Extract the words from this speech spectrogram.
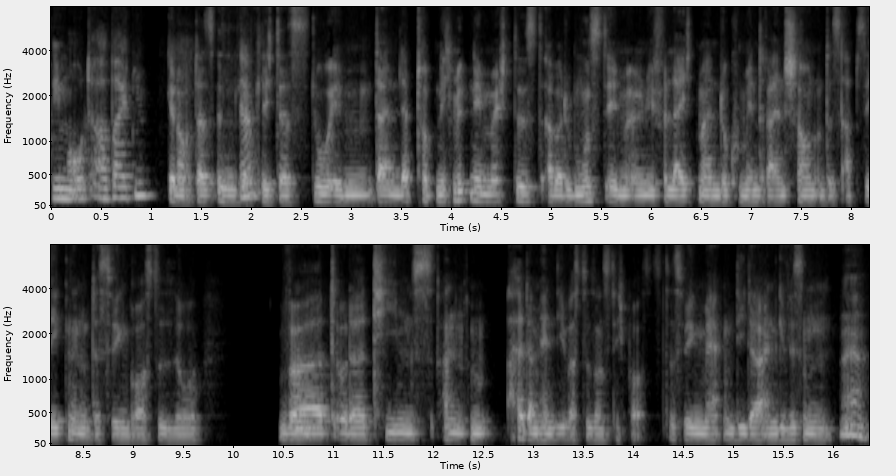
Remote-Arbeiten. Genau, das ist ja. letztlich, dass du eben deinen Laptop nicht mitnehmen möchtest, aber du musst eben irgendwie vielleicht mal ein Dokument reinschauen und das absegnen und deswegen brauchst du so Word oder Teams an, halt am Handy, was du sonst nicht brauchst. Deswegen merken die da einen gewissen ja.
